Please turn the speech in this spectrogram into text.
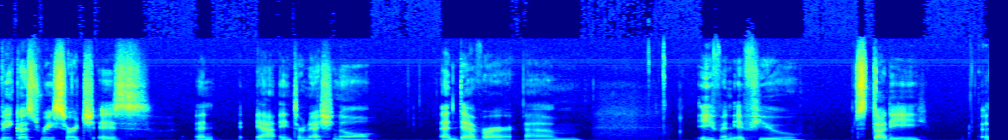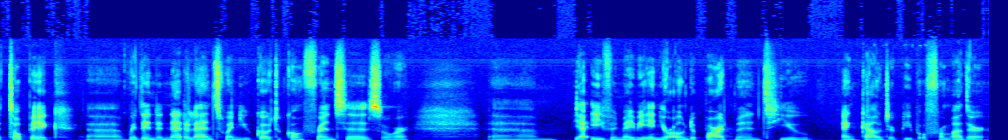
Because research is an yeah international endeavor. Um, even if you study a topic uh, within the Netherlands, when you go to conferences or um, yeah, even maybe in your own department, you encounter people from other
